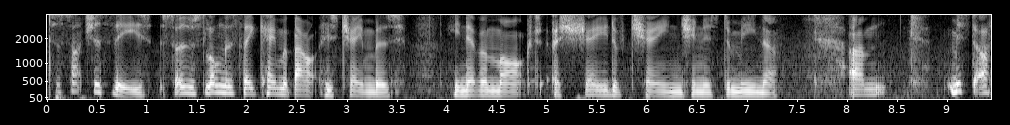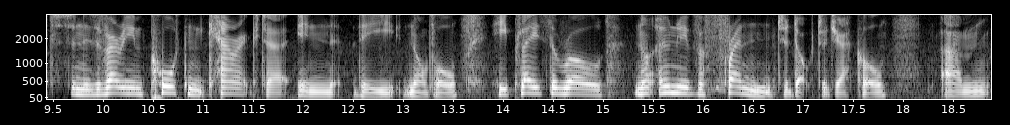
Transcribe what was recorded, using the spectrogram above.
to such as these, so as long as they came about his chambers, he never marked a shade of change in his demeanour. Um, Mr. Utterson is a very important character in the novel. He plays the role not only of a friend to Dr. Jekyll, um,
